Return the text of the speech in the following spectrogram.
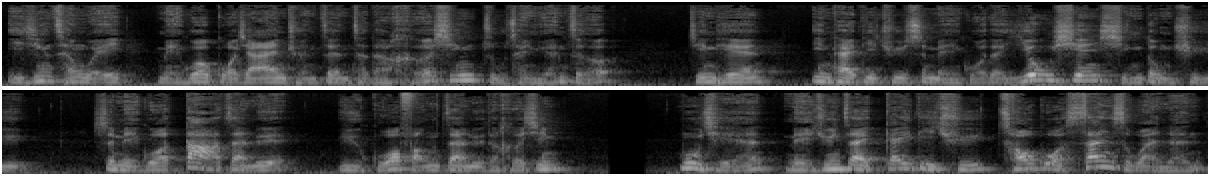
已经成为美国国家安全政策的核心组成原则。今天，印太地区是美国的优先行动区域，是美国大战略与国防战略的核心。目前，美军在该地区超过三十万人。”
